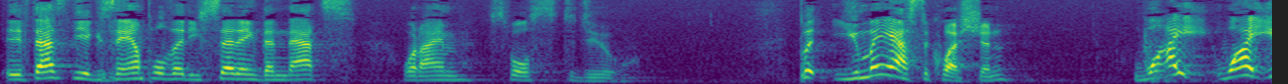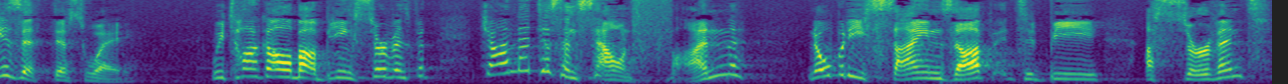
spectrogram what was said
if that's the example that he's setting, then that's what I'm supposed to do. But you may ask the question, why, why is it this way? We talk all about being servants, but John, that doesn't sound fun. Nobody signs up to be a servant.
